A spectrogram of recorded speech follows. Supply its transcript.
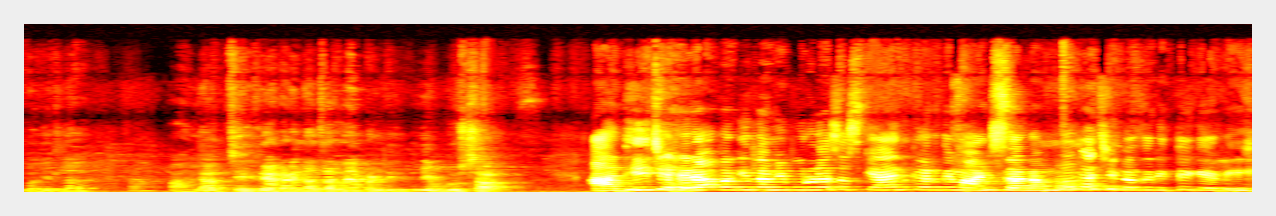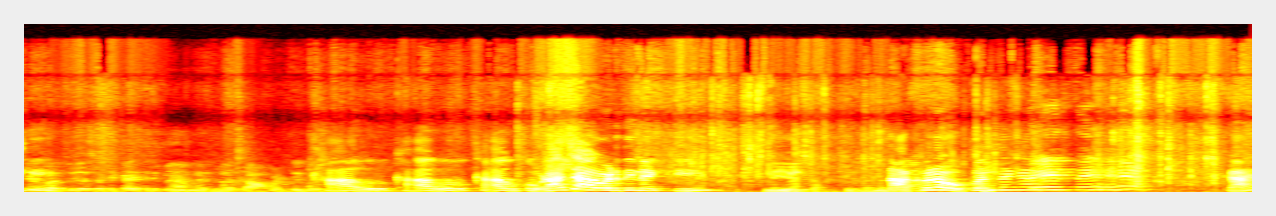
बघितलं? आपल्या चेहऱ्याकडे नजर नाही पडली. एवढूसा आधी चेहरा बघितला मी पूर्ण असं स्कॅन करते माणसाला. मग माझी नजर इथे गेली. बघ, तुझ्यासाठी काहीतरी मी आणलं तुला आवडते गोष्ट. खाऊ खाऊ खाऊ. कोणाच्या आवडती नक्की? नेहमीच आहे. तुझ्या- दाखव ना ओपन तर कर. ते ते हे. काय?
